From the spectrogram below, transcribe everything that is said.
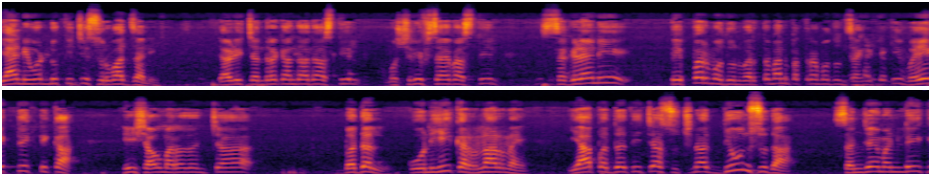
या निवडणुकीची सुरुवात झाली. त्यावेळी चंद्रकांतदादा असतील मुश्रीफ साहेब असतील सगळ्यांनी पेपरमधून वर्तमानपत्रामधून सांगितले की वैयक्तिक टीका ही शाहू महाराजांच्या बदल कोणीही करणार नाही. या पद्धतीच्या सूचना देऊन सुद्धा संजय मंडलिक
